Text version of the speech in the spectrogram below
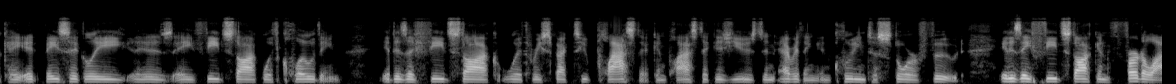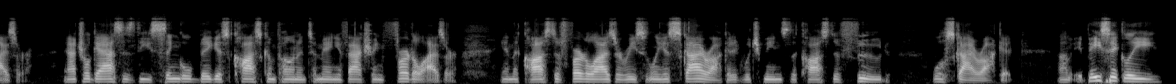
Okay, it basically is a feedstock with clothing. It is a feedstock with respect to plastic, and plastic is used in everything, including to store food. It is a feedstock in fertilizer. Natural gas is the single biggest cost component to manufacturing fertilizer, and the cost of fertilizer recently has skyrocketed, which means the cost of food will skyrocket. Um, it basically,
